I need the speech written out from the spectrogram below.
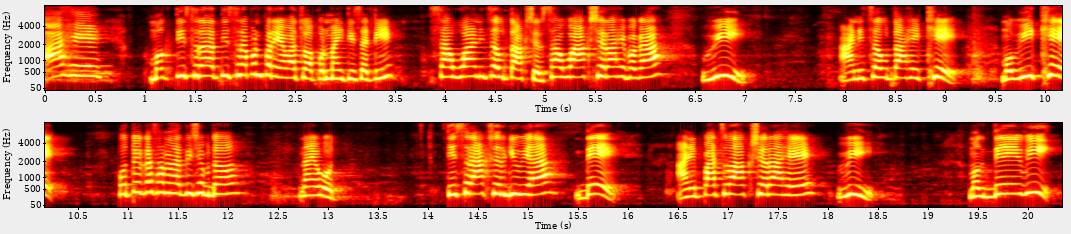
आहे. मग तिसरा तिसरा पण पर्याय वाचू आपण माहितीसाठी. सहावा आणि चौथा अक्षर. सहावा अक्षर आहे बघा वी. आणि चौथा आहे खे. मग वी खे. होतोय का समानार्थी शब्द नाही होत. तिसरा अक्षर घेऊया दे. आणि पाचवा अक्षर आहे वी. मग देवी.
